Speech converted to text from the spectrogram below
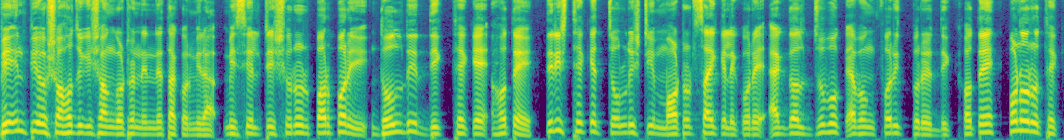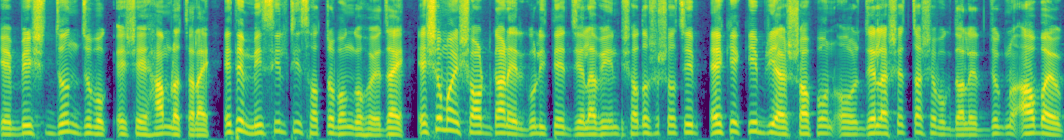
বিএনপি ও সহযোগী সংগঠনের নেতাকর্মীরা। মিছিলটি শুরুর পরপরই দলদির দিক থেকে হতে তিরিশ থেকে চল্লিশটি মোটর সাইকেলে করে একদল যুবক এবং ফরিদপুরের দিক হতে পনেরো থেকে বিশ জন যুবক এসে হামলা চালায়। এতে মিছিলটি ছত্রভঙ্গ হয়ে যায়। এ সময় শটগানের গুলিতে জেলা বিএনপি সদস্য সচিব এ কে কিবরিয়া স্বপন ও জেলা স্বেচ্ছাসেবক দলের যুগ্ম আহ্বায়ক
